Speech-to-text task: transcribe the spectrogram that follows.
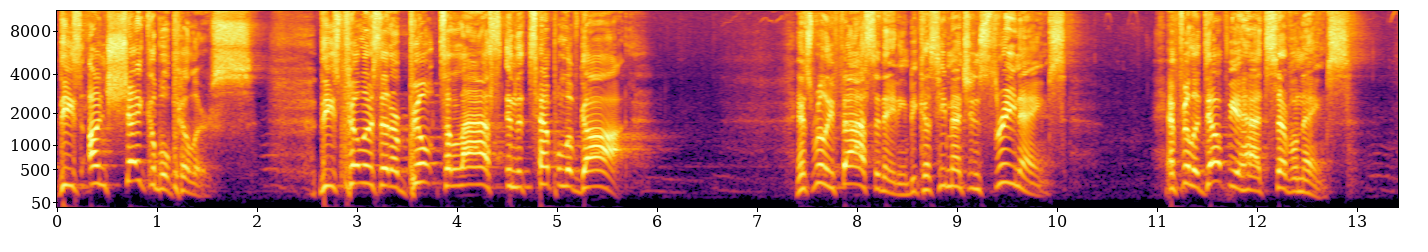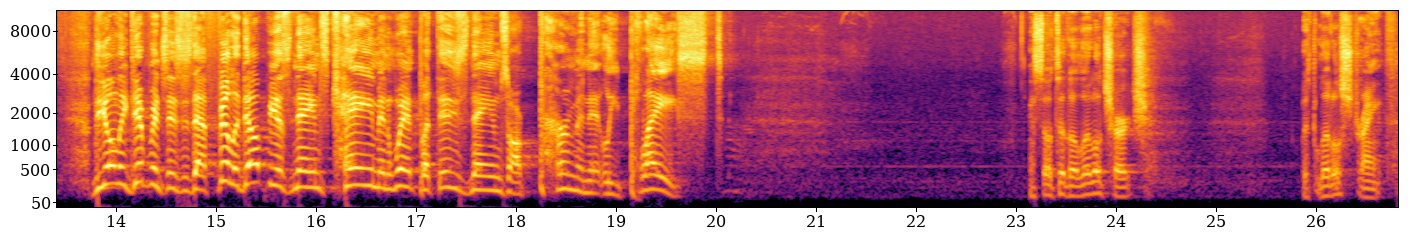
these unshakable pillars, these pillars that are built to last in the temple of God. And it's really fascinating because he mentions three names, and Philadelphia had several names. The only difference is, is that Philadelphia's names came and went, but these names are permanently placed. And so, to the little church with little strength,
